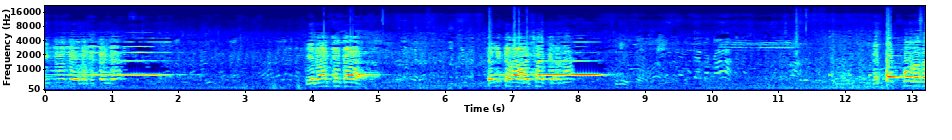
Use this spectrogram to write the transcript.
ಇನ್ನೊಂದು ಮುಖಂಡ ಈ ರಾಜ್ಯದ ದಲಿತರ ಆಶಾಕಿರಣ. ಇಪ್ಪತ್ಮೂರರ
